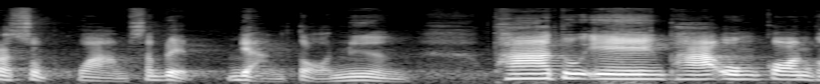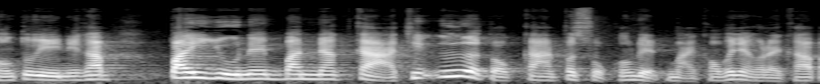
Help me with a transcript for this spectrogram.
ประสบความสำเร็จอย่างต่อเนื่อง พาตัวเอง พาองค์กรของตัวเองนี่ครับไปอยู่ในบรรยากาศที่เอื้อต่อการประสบความสำเร็จหมายความว่าอย่างไรครับ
